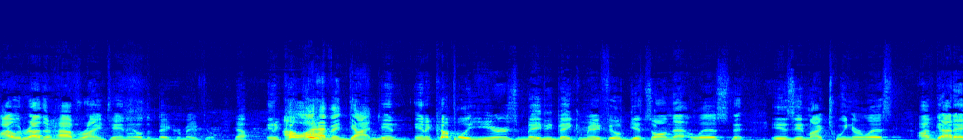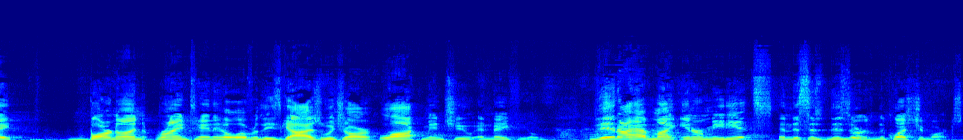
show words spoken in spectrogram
I would rather have Ryan Tannehill than Baker Mayfield. Now, in a couple, Oh, I of- haven't gotten- in, in a couple of years. Maybe Baker Mayfield gets on that list that is in my tweener list. I've got a bar none Ryan Tannehill over these guys, which are Lock, Minshew, and Mayfield. Then I have my intermediates, and this is these are the question marks.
